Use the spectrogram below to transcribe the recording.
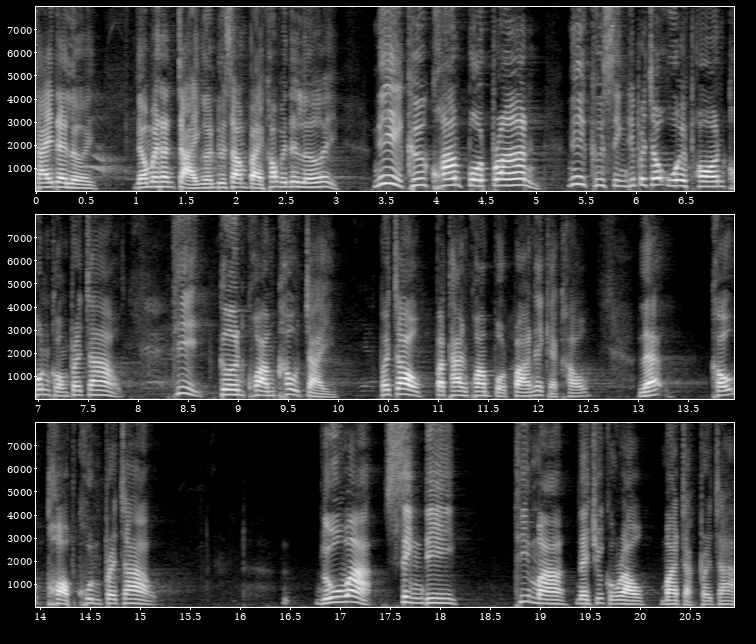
ใช้ได้เลย ยังไม่ทันจ่ายเงินด้วยซ้ำไปเข้าไปได้เลย นี่คือความโปรดปราน นี่คือสิ่งที่พระเจ้าอวยพรคนของพระเจ้า ที่เกินความเข้าใจ พระเจ้าประทานความโปรดปรานให้แก่เขา และเขาขอบคุณพระเจ้า รู้ว่าสิ่งดีที่มาในชีวิตของเรามาจากพระเจ้า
